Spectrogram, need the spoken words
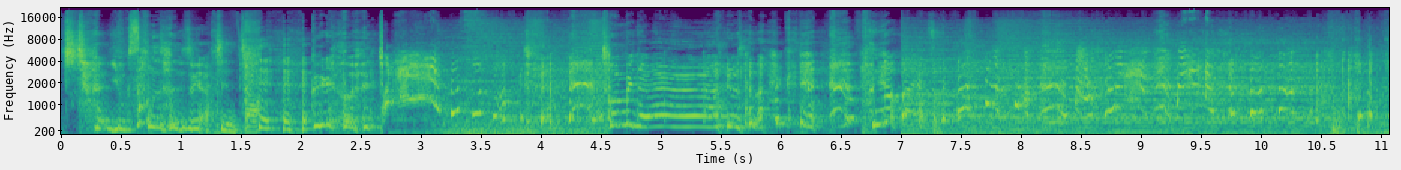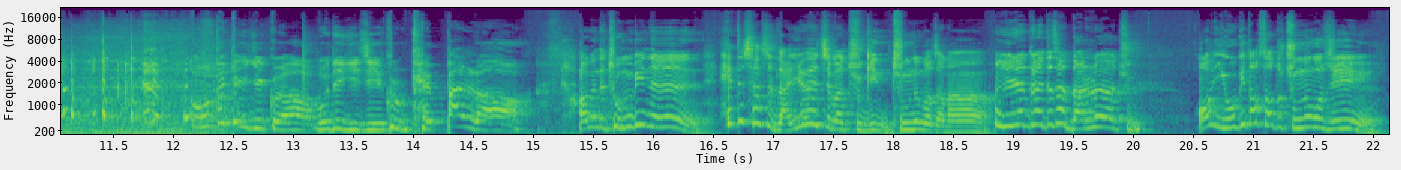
진짜 육상 선수야 진짜. 그리고 이길 거야? 못 이기지. 그리고 개 빨라. 아 근데 좀비는 헤드샷을 날려야지만 죽인 죽는 거잖아. 얘네도 헤드샷 날려야 죽. 아니 여기다 쏴도 죽는 거지.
